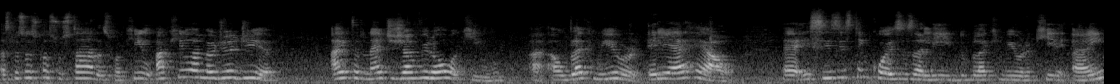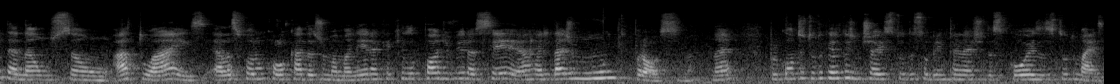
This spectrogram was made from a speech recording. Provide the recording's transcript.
As pessoas ficam assustadas com aquilo. Aquilo é meu dia a dia. A internet já virou aquilo o Black Mirror, ele é real. É, e se existem coisas ali do Black Mirror que ainda não são atuais, elas foram colocadas de uma maneira que aquilo pode vir a ser a realidade muito próxima, né? Por conta de tudo aquilo que a gente já estuda sobre a internet das coisas e tudo mais.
